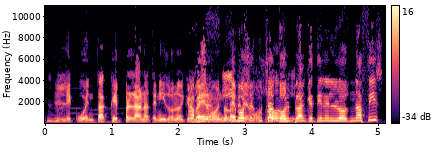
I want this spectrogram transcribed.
le cuenta qué plan ha tenido, ¿no? Y creo a que ver, ese momento lo hemos tenemos, escuchado ¿no? todo el plan que tienen los nazis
